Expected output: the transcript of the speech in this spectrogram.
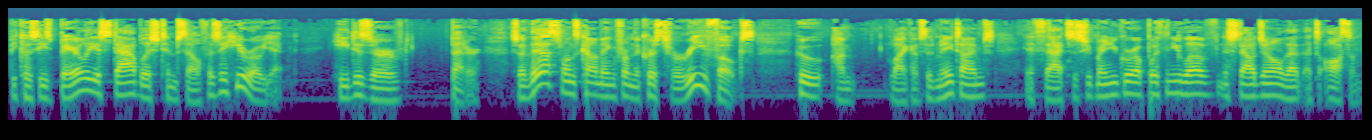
because he's barely established himself as a hero yet. He deserved better. So this one's coming from the Christopher Reeve folks, who I'm like I've said many times, if that's a Superman you grew up with and you love nostalgia and all that, that's awesome.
